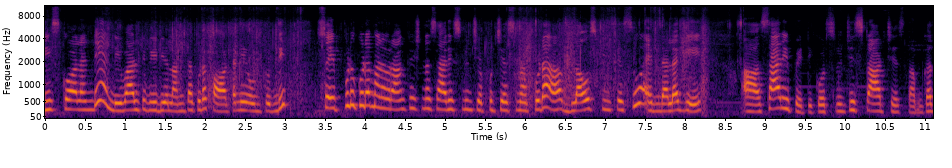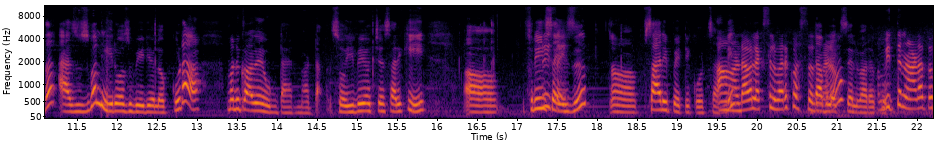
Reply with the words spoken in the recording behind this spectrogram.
తీసుకోవాలండి. అండ్ ఇవాళ వీడియోలు అంతా కూడా కాటనే ఉంటుంది. సో ఎప్పుడు కూడా మనం రామకృష్ణ శారీస్ నుంచి ఎప్పుడు చేసినా కూడా బ్లౌజ్ పీసెస్ అండ్ అలాగే శారీ పెట్టి కోర్స్ నుంచి స్టార్ట్ చేస్తాం కదా యాజ్ యూజువల్ ఈ రోజు వీడియోలో కూడా మనకు అవే ఉంటాయి అన్నమాట సో ఇవే వచ్చేసరికి ఫ్రీ సైజు శారీ పెట్టి కోట్స్ డబల్ ఎక్స్ఎల్ వరకు వస్తుంది డబుల్ ఎక్స్ఎల్ వరకు. విత్ నాడాతో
